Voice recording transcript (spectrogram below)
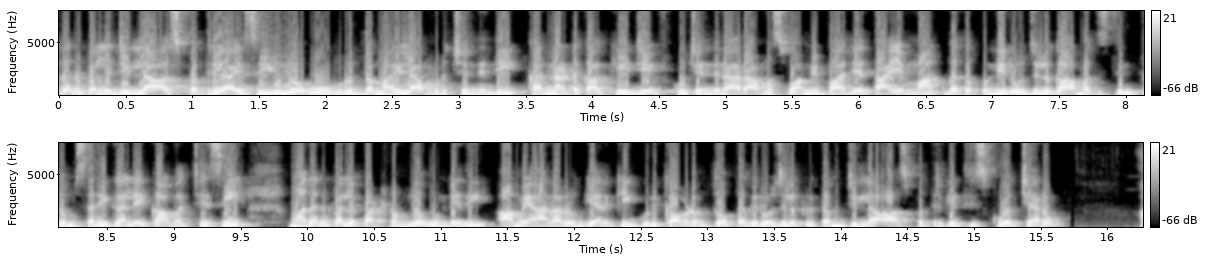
మదనపల్లి జిల్లా ఆసుపత్రి ఐసీయూలో ఓ వృద్ధ మహిళ మృతి చెందింది. కర్ణాటక కేజీఎఫ్కు చెందిన రామస్వామి భార్య తాయమ్మ గత కొన్ని రోజులుగా మతిస్థిమితం సరిగా లేక వచ్చేసి మదనపల్లి పట్టణంలో ఉండేది. ఆమె అనారోగ్యానికి గురి కావడంతో పది రోజుల క్రితం జిల్లా ఆసుపత్రికి తీసుకువచ్చారు.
